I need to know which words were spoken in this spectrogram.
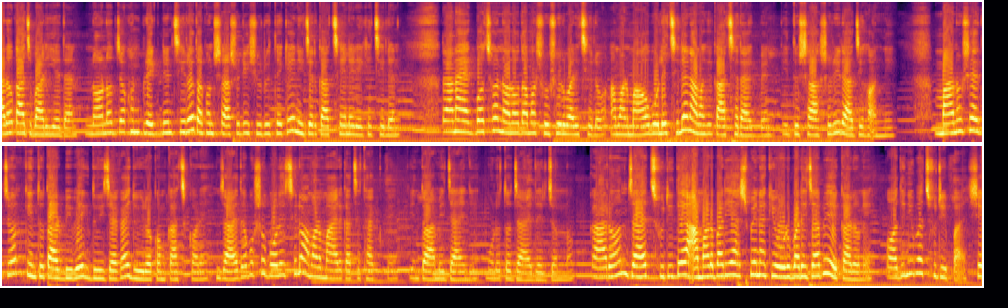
আরও কাজ বাড়িয়ে দেন। ননদ যখন প্রেগনেন্ট ছিল, তখন শাশুড়ি শুরু থেকে নিজের কাছে এনে রেখেছিলেন। টানা এক বছর ননদ আমার শ্বশুর বাড়ি ছিল। আমার মাও বলেছিলেন, আমাকে কাছে রাখবেন। কিন্তু শাশুড়ি রাজি হননি। মানুষ একজন, কিন্তু তার বিবেক দুই জায়গায় দুই রকম কাজ করে। জায়েদ অবশ্য বলেছিল আমার মায়ের কাছে থাকতে, কিন্তু আমি যাইনি, মূলত জায়েদের জন্য। কারণ জায়েদ ছুটিতে আমার বাড়ি আসবে নাকি ওর বাড়ি যাবে এ কারণে। কদিনই বা ছুটি পায়, সে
